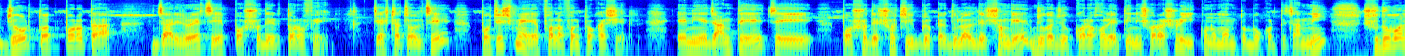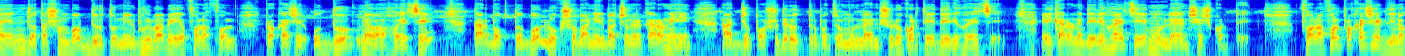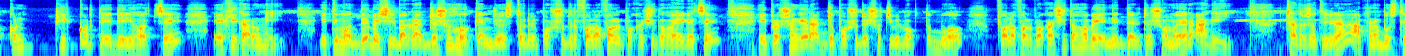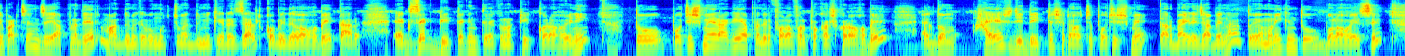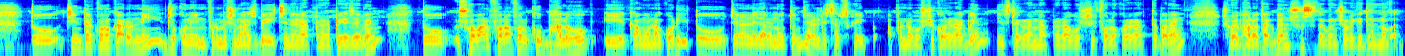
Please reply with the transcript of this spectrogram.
জোর তৎপরতা জারি রয়েছে পর্ষদের তরফে। চেষ্টা চলছে পঁচিশ মে ফলাফল প্রকাশের। এ নিয়ে জানতে চেয়ে পর্ষদের সচিব ডক্টর দুলালদের সঙ্গে যোগাযোগ করা হলে তিনি সরাসরি কোনো মন্তব্য করতে চাননি। শুধু বলেন, যথাসম্ভব দ্রুত নির্ভুলভাবে ফলাফল প্রকাশের উদ্যোগ নেওয়া হয়েছে। তার বক্তব্য লোকসভা নির্বাচনের কারণে রাজ্য পর্ষদের উত্তরপত্র মূল্যায়ন শুরু করতে দেরি হয়েছে। এই কারণে দেরি হয়েছে মূল্যায়ন শেষ করতে। ফলাফল প্রকাশের দিনক্ষণ ঠিক করতে দেরি হচ্ছে একই কারণেই। ইতিমধ্যে বেশিরভাগ রাজ্যসহ কেন্দ্রীয় স্তরের পর্ষদের ফলাফল প্রকাশিত হয়ে গেছে। এই প্রসঙ্গে রাজ্য পর্ষদের সচিবের বক্তব্য ফলাফল প্রকাশিত হবে নির্ধারিত সময়ের আগেই। ছাত্রছাত্রীরা, আপনারা বুঝতেই পারছেন যে আপনাদের মাধ্যমিক এবং উচ্চ মাধ্যমিকের রেজাল্ট কবে দেওয়া হবে তার এক্স্যাক্ট ডেটটা কিন্তু এখনও ঠিক করা হয়নি। তো পঁচিশ মের আগে আপনাদের ফলাফল প্রকাশ করা হবে। একদম হাইয়েস্ট যে ডেটটা সেটা হচ্ছে পঁচিশ মে, তার বাইরে যাবে না, তো এমনই কিন্তু বলা হয়েছে। তো চিন্তার কোনো কারণ নেই, যে কোনো ইনফরমেশন আসবে এই চ্যানেলে আপনারা পেয়ে যাবেন। তো সবার ফলাফল খুব ভালো হোক এই কামনা করি। তো চ্যানেলে যারা নতুন চ্যানেলটি সাবস্ক্রাইব আপনারা অবশ্যই করে রাখবেন। ইনস্টাগ্রামে আপনারা অবশ্যই ফলো করে রাখতে পারেন। সবাই ভালো থাকবেন, সুস্থ থাকবেন, সবাইকে ধন্যবাদ।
